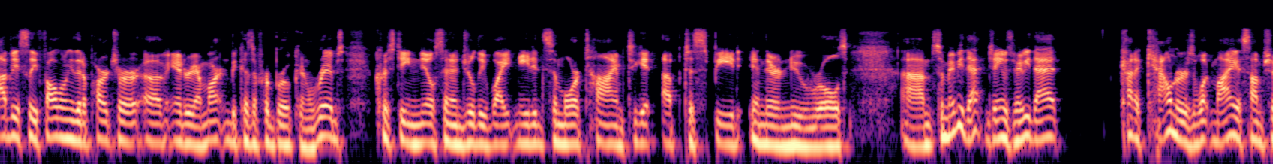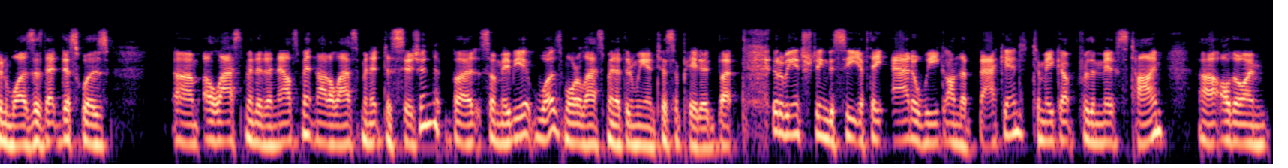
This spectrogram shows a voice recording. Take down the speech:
Obviously, following the departure of Andrea Martin because of her broken ribs, Kristine Nielsen and Julie White needed some more time to get up to speed in their new roles. Um, so maybe that, James, maybe that kind of counters what my assumption was is that this was um, a last minute announcement, not a last minute decision. But so maybe it was more last minute than we anticipated. But it'll be interesting to see if they add a week on the back end to make up for the missed time. Uh, although I'm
